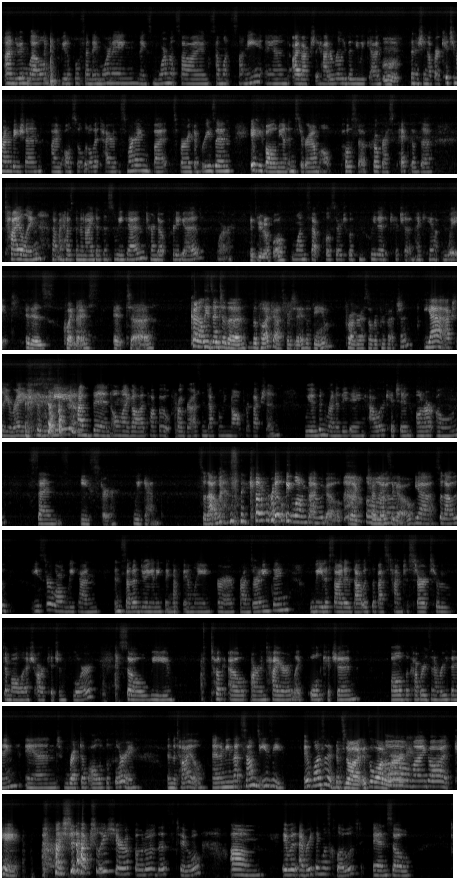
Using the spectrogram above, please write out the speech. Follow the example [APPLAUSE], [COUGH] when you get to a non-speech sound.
I'm doing well. Beautiful Sunday morning, nice and warm outside, somewhat sunny, and I've actually had a really busy weekend Mm. finishing up our kitchen renovation. I'm also a little bit tired this morning, but it's for a good reason. If you follow me on Instagram, I'll post a progress pic of the tiling that my husband and I did this weekend. Turned out pretty good. We're It's beautiful. one step closer to a completed kitchen. I can't wait. It is quite nice. It uh, kind of leads into the the podcast for today. The theme: progress over perfection. Yeah, actually, you're right. Because we [LAUGHS] have been, oh my God, talk about progress and definitely not perfection. We have been renovating our kitchen on our own since Easter weekend. So that [LAUGHS] was like a really long time ago. Like Oh ten my months God. ago. Yeah, so that was Easter long weekend. Instead of doing anything with family or friends or anything, we decided that was the best time to start to demolish our kitchen floor. So we took out our entire like old kitchen, all of the cupboards and everything, and ripped up all of the flooring and the tile. And I mean that sounds easy. It wasn't. It's not. It's a lot of work. Oh my god. Okay. [LAUGHS] I should actually share a photo of this too. Um it was everything was closed and so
